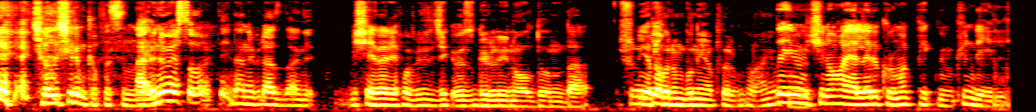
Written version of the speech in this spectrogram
çalışırım ya, kafasındaydım. üniversite olarak değil de hani biraz da hani bir şeyler yapabilecek özgürlüğün olduğunda şunu Yok. yaparım bunu yaparım falan yok Benim için o hayalleri kurmak pek mümkün değildi.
